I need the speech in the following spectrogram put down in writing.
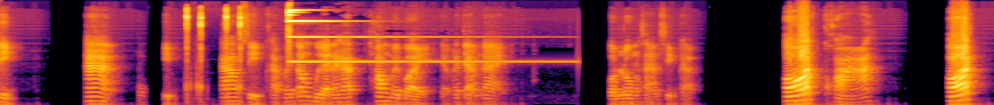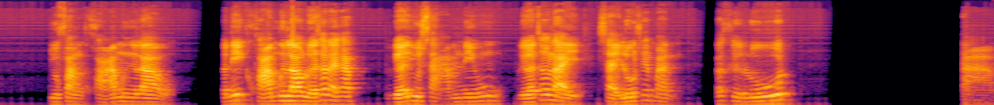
สิบห้าหกสิบเก้าสิบครับ ไม่ต้องเบื่อนะครับ ท่องบ่อยๆ เดี๋ยวก็จำได้ ดลงสามสิบครับ คอร์สขวา คอร์สอยู่ฝั่งขวามือเรา ตอนนี้ขวามือเราเหลือเท่าไหร่ครับ เหลืออยู่สามนิ้ว เหลือเท่าไหร่ ใส่รูทให้มัน ก็คือรูทสาม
